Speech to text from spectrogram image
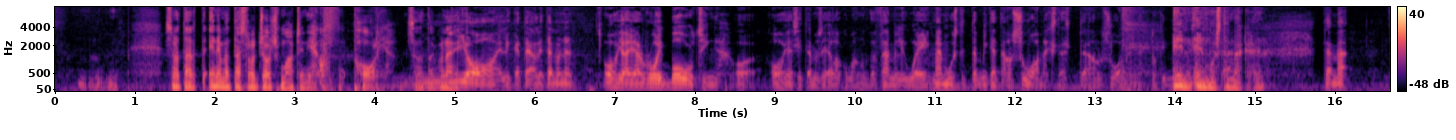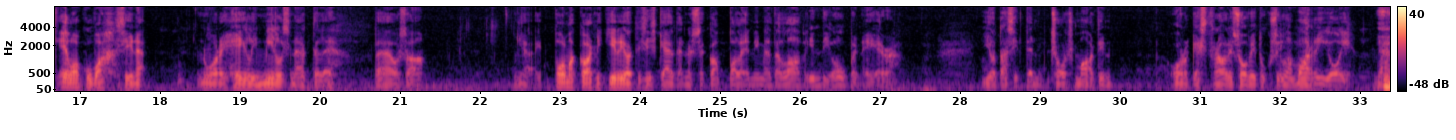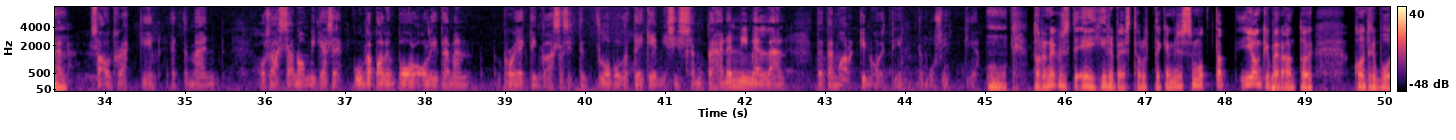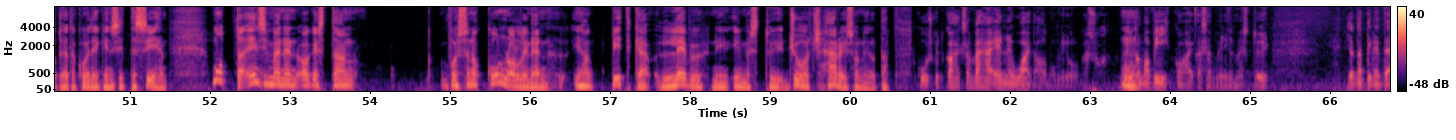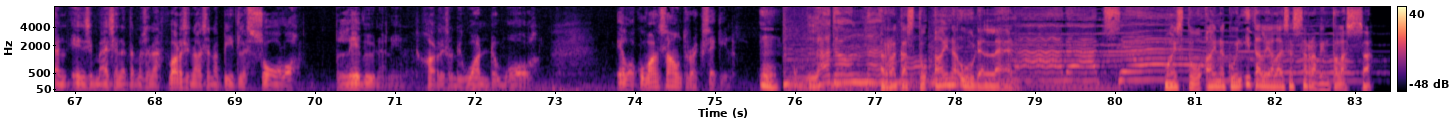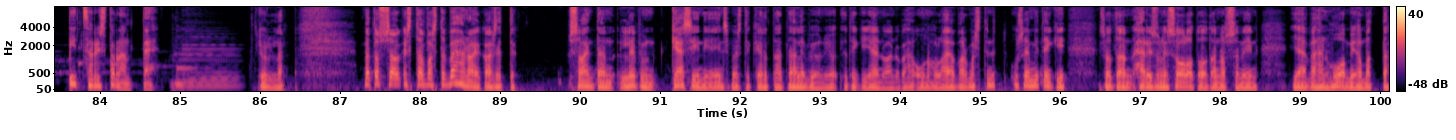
sanotaan, että enemmän taisi olla George Martinia kuin Paulia, sanotaanko näin? Joo, eli tämä oli tämmöinen ohjaaja Roy Bolting ohjasi tämmöisen elokuvan kuin The Family Way. Mä en muista, että mikä tämä on suomeksi. Tämä on suomennettukin. En, en muista mäkään. Tämä elokuva, siinä nuori Hayley Mills näyttelee pääosaa. Ja Paul McCartney kirjoitti siis käytännössä kappaleen nimeltä Love in the Open Air, jota sitten George Martin orkestraalisovituksilla varjoi tähän hmm. soundtrackiin, että mä en osaa sanoa, mikä se, kuinka paljon Paul oli tämän projektin kanssa sitten lopulta tekemisissä, mutta hänen nimellään tätä markkinoitiin, tätä musiikkia. Mm. Todennäköisesti ei hirveästi ollut tekemisissä, mutta jonkin verran toi kontribuutiota kuitenkin sitten siihen. Mutta ensimmäinen oikeastaan voisi sanoa kunnollinen, ihan pitkä levy, niin ilmestyi George Harrisonilta. 68 vähän ennen White Albumin julkaisua. Mm. Muutama viikko aikaisemmin ilmestyi jota pidetään ensimmäisenä tämmöisenä varsinaisena Beatles-soolo-levynä, niin Harrisonin Wonderwall. Elokuvan soundtrack sekin. Mm. Rakastu aina uudelleen. Maistuu aina kuin italialaisessa ravintolassa. Pizzaristorante. Kyllä. Mä tuossa oikeastaan vasta vähän aikaa sitten sain tämän levyn käsiin, niin ensimmäistä kertaa tämä levy on jo jotenkin jäänyt aina vähän unholla. Ja varmasti nyt useimmitenkin, sanotaan Harrisonin solotuotannossa, niin jää vähän huomioimatta.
